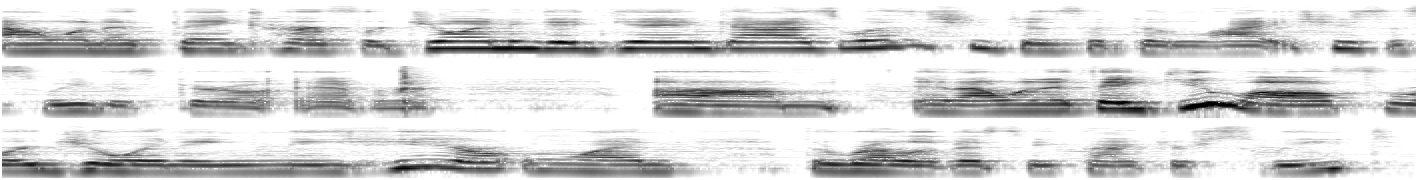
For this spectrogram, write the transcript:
I want to thank her for joining again, guys. Wasn't she just a delight? She's the sweetest girl ever. Um, and I want to thank you all for joining me here on the Relevancy Factor Suite,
